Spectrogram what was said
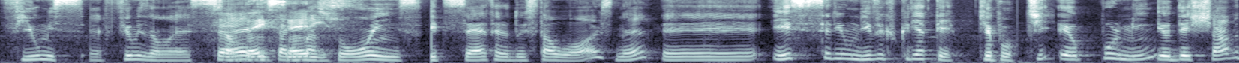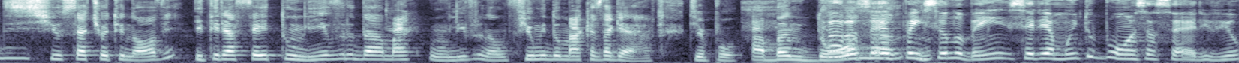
filmes, eh, filmes não, é São 10 séries, animações, etc. do Star Wars, né? Eh, esse seria um livro que eu queria ter. Tipo, ti- eu, por mim, eu deixava de existir o 789 e teria feito um livro da Mar... um livro não, um filme do Marcas da Guerra. tipo, abandona... Cara, sério, pensando bem, seria muito bom essa série, viu?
